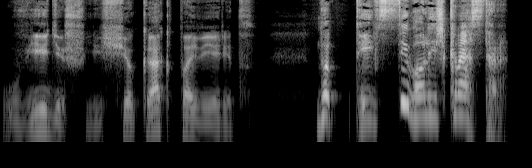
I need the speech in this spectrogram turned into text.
Увидишь, еще как поверит. Но ты всего лишь Крестер.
